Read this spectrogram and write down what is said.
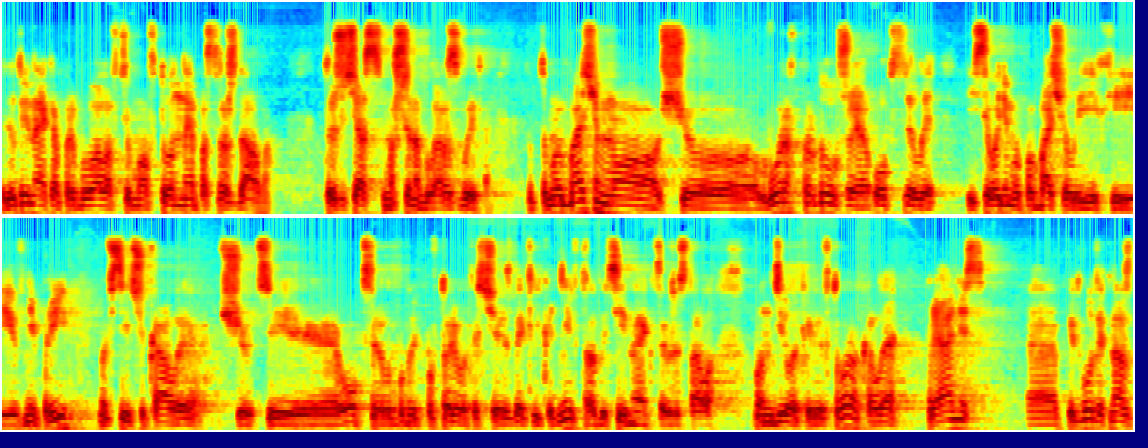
людина, яка перебувала в цьому авто, не постраждала. В той же час машина була розбита. Тобто, ми бачимо, що ворог продовжує обстріли, і сьогодні ми побачили їх і в Дніпрі. Ми всі чекали, що ці обстріли будуть повторюватися через декілька днів. Традиційно, як це вже стало понеділок і вівторок, але реальність е, підводить нас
